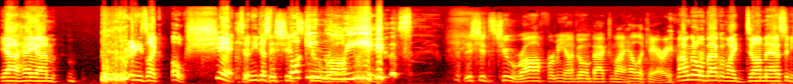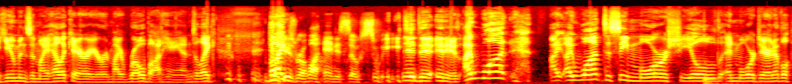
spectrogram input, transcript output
"Yeah, hey, I'm," and he's like, "Oh shit," and he just This fucking raw for me. leaves. This shit's too raw for me. I'm going back to my helicarrier. I'm going back with my dumbass and humans and my helicarrier and my robot hand. Like, but I His robot hand is so sweet. It, it is. I want. I, I want to see more Shield and more Daredevil,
